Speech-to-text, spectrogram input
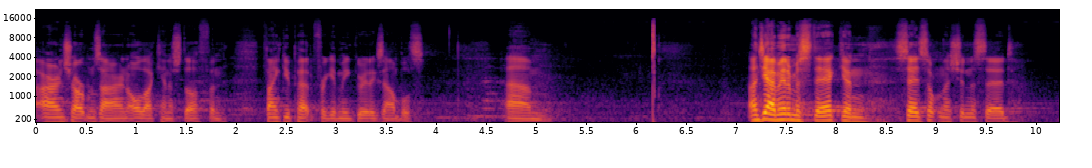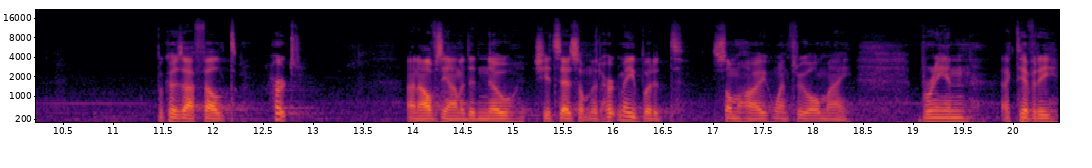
Iron sharpens iron, all that kind of stuff. And thank you, Pet, for giving me great examples. Um, and yeah, I made a mistake and said something I shouldn't have said because I felt hurt. And obviously, Anna didn't know she had said something that hurt me, but it somehow went through all my brain activity,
